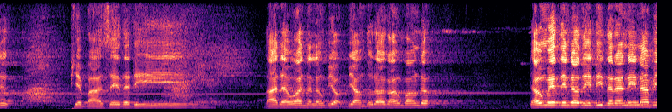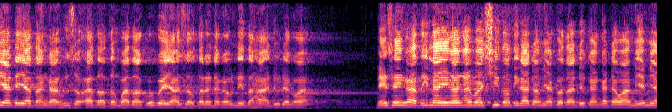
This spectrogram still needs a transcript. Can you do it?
တု ဖြစ်ပါစေတည်းသာတဝနှလုံးပြော့ပြောင်းသူတော်ကောင်းပေါင်းတို့တောမေတင်တော်သည်တိတရဏိနာပိယတရားသံဃာဟုဆိုအပ်သောသုံးပါးသောကိုယ်ွယ်ရာဆိုတရဏဂုံနှင့်သဟအတုတကွာမေစင်ကသီလင်္ဂငါးပါးရှိသောသီလတော်မြတ်ကိုသာဒုက္ခကတ္တဝါမြဲမြံ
